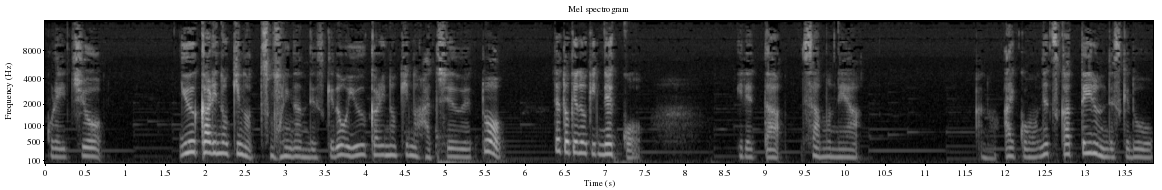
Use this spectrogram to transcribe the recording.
これ一応、ユーカリの木のつもりなんですけど、ユーカリの木の鉢植えと、で、時々猫を入れたサムネや、あの、アイコンをね、使っているんですけど、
